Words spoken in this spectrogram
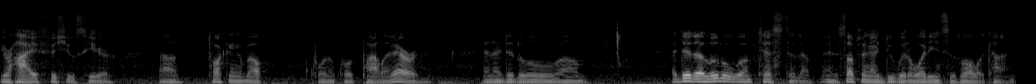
your high officials here, uh, talking about quote unquote pilot error, and I did a little, um, I did a little um, test to them, and it's something I do with audiences all the time.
